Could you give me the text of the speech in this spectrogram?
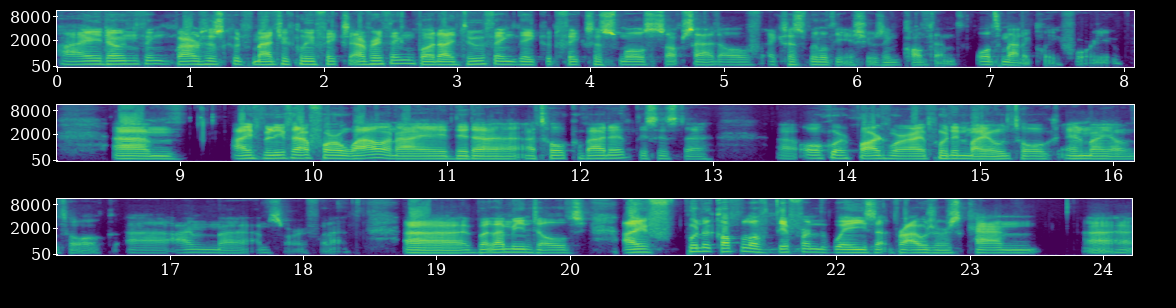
I don't think browsers could magically fix everything, but I do think they could fix a small subset of accessibility issues in content automatically for you. Um, I've believed that for a while, and I did a, a talk about it. This is the uh, awkward part where I put in my own talk in my own talk. Uh, I'm uh, I'm sorry for that, uh, but let me indulge. I've put a couple of different ways that browsers can uh,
